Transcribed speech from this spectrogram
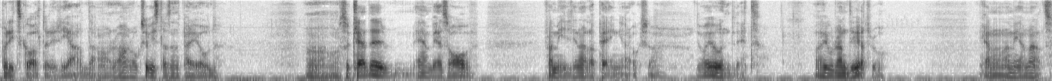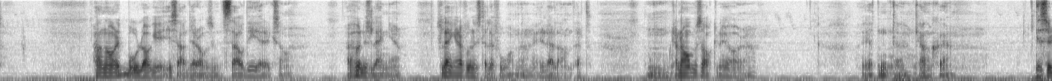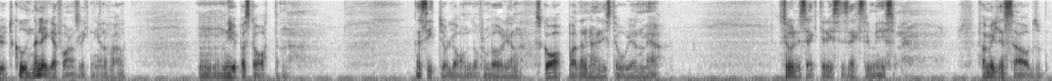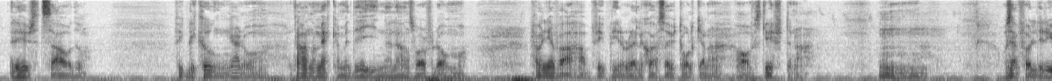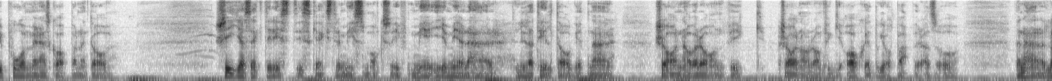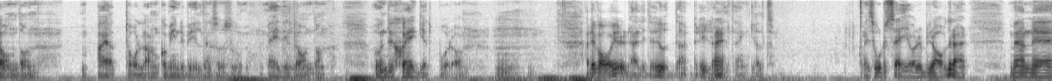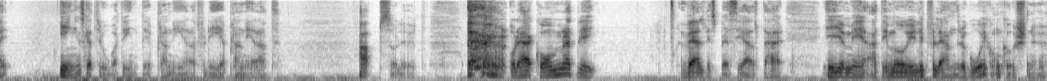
På Ritzgalton i Riyadh. har han också vistats en period. Mm. Så klädde MBS av familjen alla pengar också. Det var ju undligt. Vad gjorde han det tro? Kan han ha menat? Han har ett bolag i Saudiarabien som heter Saudi Ericsson. Det har funnits länge. Så länge det har funnits telefoner i det här landet. Mm, kan det ha med saken att göra? Jag vet inte, kanske. Det ser ut att kunna ligga i farans riktning i alla fall. Mm, djupa staten. Den City of London från början skapade den här historien med sunnisekteristisk extremism. Familjen Saud, eller huset Saud, fick bli kungar då. Ta hand om Mecka Medin eller ansvara för dem. Och familjen Wahab fick bli de religiösa uttolkarna av skrifterna. Mm. Och sen följde det ju på med det här skapandet av shia-sekteristisk extremism också i, med, i och med det här lilla tilltaget när shahen av Iran fick, shahen av Iran fick avsked på grått papper. Alltså den här London ayatollan kom in i bilden som såg Made in London under skägget på då. Mm. Ja, det var ju det där lite udda prylar helt enkelt. Det är svårt att säga vad det blir av det där. Men eh, ingen ska tro att det inte är planerat, för det är planerat. Absolut. och det här kommer att bli väldigt speciellt det här i och med att det är möjligt för länder att gå i konkurs nu.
